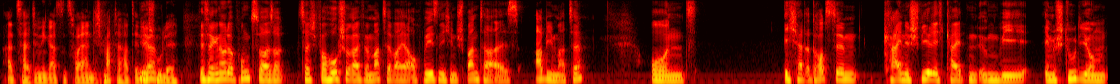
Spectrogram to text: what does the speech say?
als halt in den ganzen zwei Jahren, die ich Mathe hatte in der Ja. Schule. Das ist ja genau der Punkt so. Also, zum Beispiel Hochschulreife Mathe war ja auch wesentlich entspannter als Abi-Mathe. Und ich hatte trotzdem keine Schwierigkeiten irgendwie im Studium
